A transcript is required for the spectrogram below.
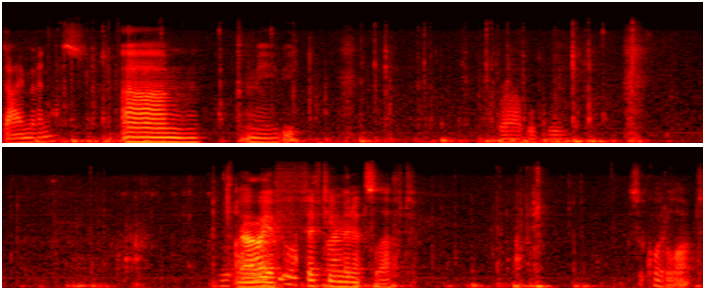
Diamonds, Um, maybe. probably. Uh, we have 15 minutes left. So quite a lot.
